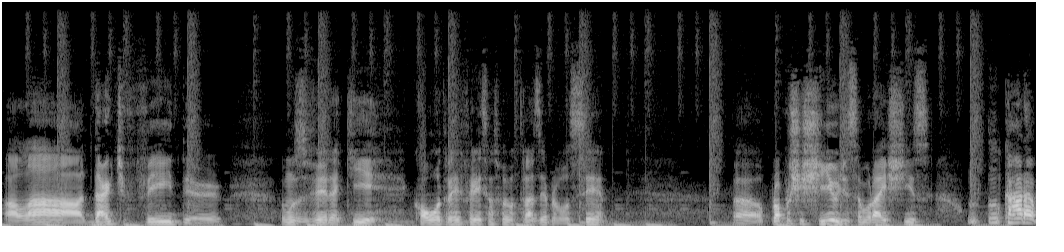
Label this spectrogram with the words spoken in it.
a la Darth Vader. Vamos ver aqui qual outra referência nós podemos trazer para você. Uh, o próprio Shishio de Samurai X. Um, um cara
